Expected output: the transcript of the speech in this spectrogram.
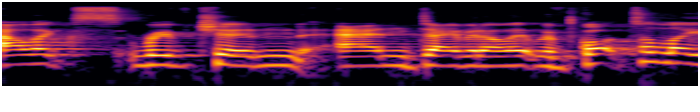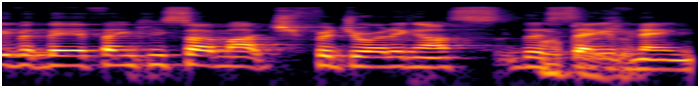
Alex Ryvchin and David Elliott, we've got to leave it there. Thank you so much for joining us this evening.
